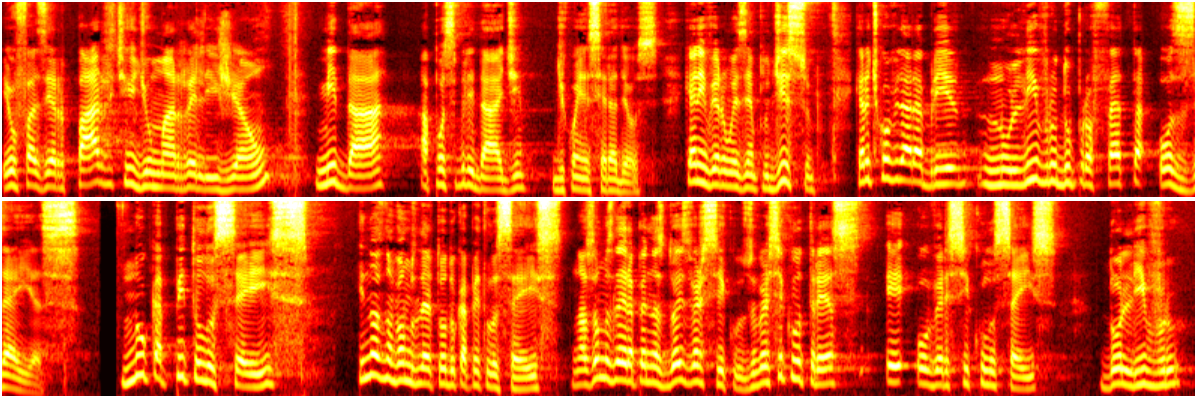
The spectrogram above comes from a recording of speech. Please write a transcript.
eu fazer parte de uma religião me dá a possibilidade de conhecer a Deus. Querem ver um exemplo disso? Quero te convidar a abrir no livro do profeta Oséias, no capítulo 6. E nós não vamos ler todo o capítulo 6, nós vamos ler apenas dois versículos, o versículo 3 e o versículo 6 do livro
